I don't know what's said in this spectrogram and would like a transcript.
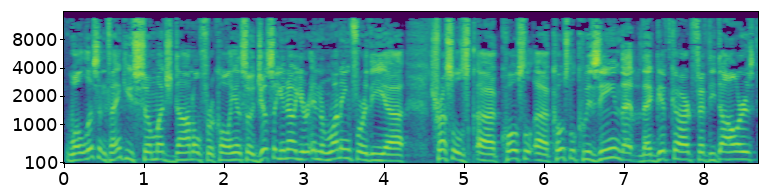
Well, listen, thank you so much, Donald, for calling in. So, just so you know, you're in the running for the uh, Trestle's uh, coastal, uh, coastal cuisine, that, that gift card, $50,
